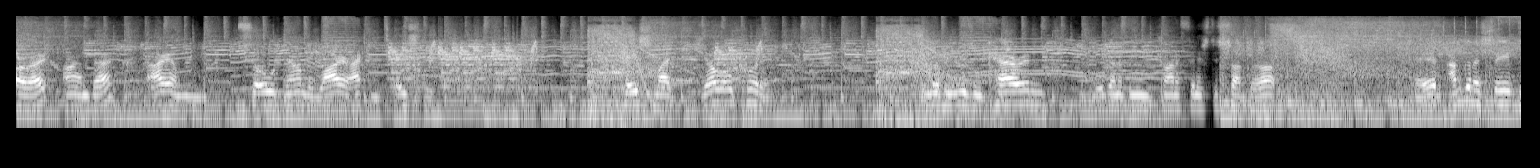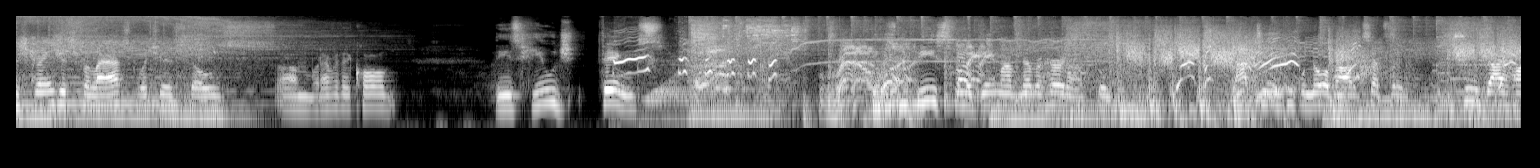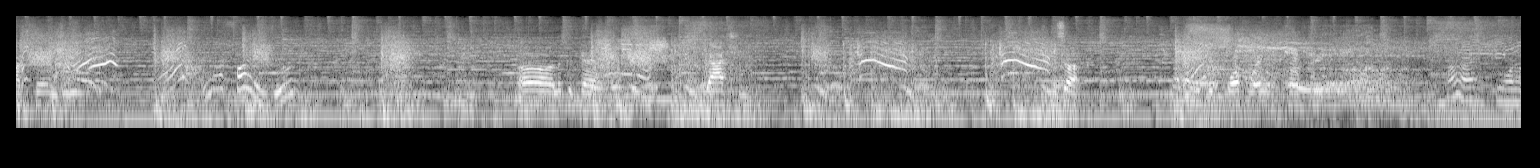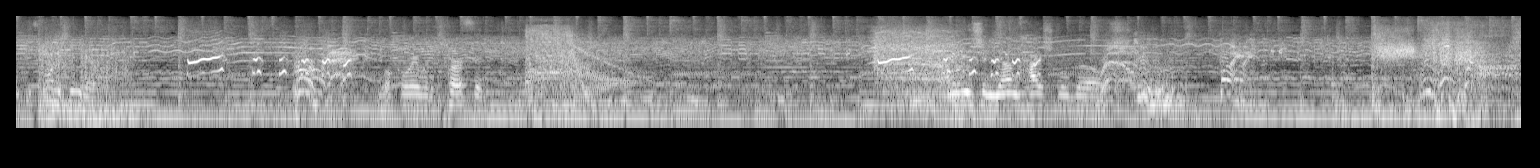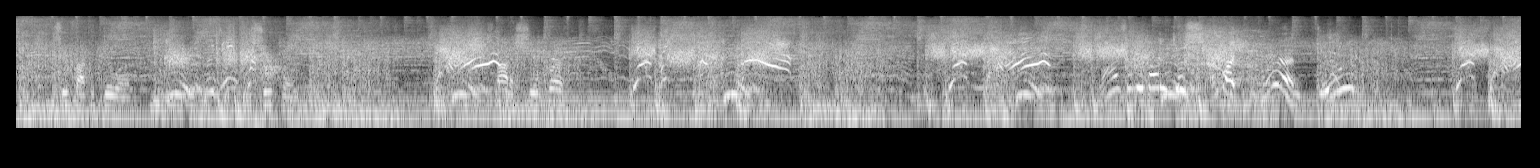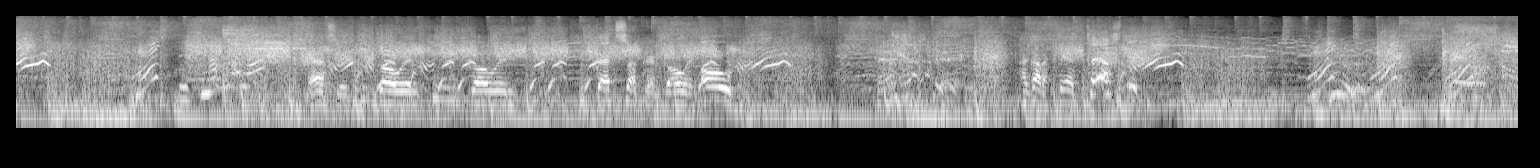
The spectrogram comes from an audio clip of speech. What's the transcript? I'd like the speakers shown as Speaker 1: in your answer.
Speaker 1: Alright, I'm back. I am so down the wire I can taste it. Tastes like jello pudding. We're gonna be using Karin. We're gonna be trying to finish this sucker up. And I'm gonna save the strangest for last, which is those um whatever they're called. These huge things.
Speaker 2: Round one.
Speaker 1: Beasts from a game I've never heard of. Not too many people know about except for true diehard fans. You're not fighting, dude. Oh, look at that. Got you. What's up? Just walk away with perfect. Alright, if you to do that. Walk away with a perfect. I'm using young high school girls.
Speaker 2: Round two. Fight.
Speaker 1: See if I could do a, a super. Not a super. Why is everybody just I'm like, man, dude? That's it. Keep going. Keep going. Keep that sucker going. Oh,
Speaker 2: Fantastic.
Speaker 1: I got a fantastic.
